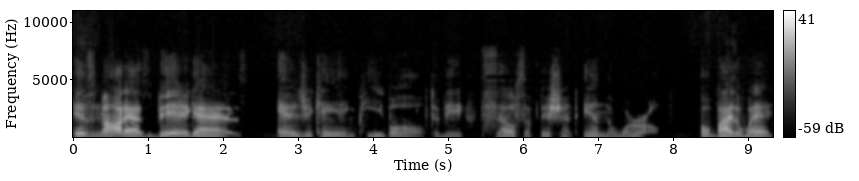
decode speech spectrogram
is not as big as educating people to be self sufficient in the world. Oh, by the way,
